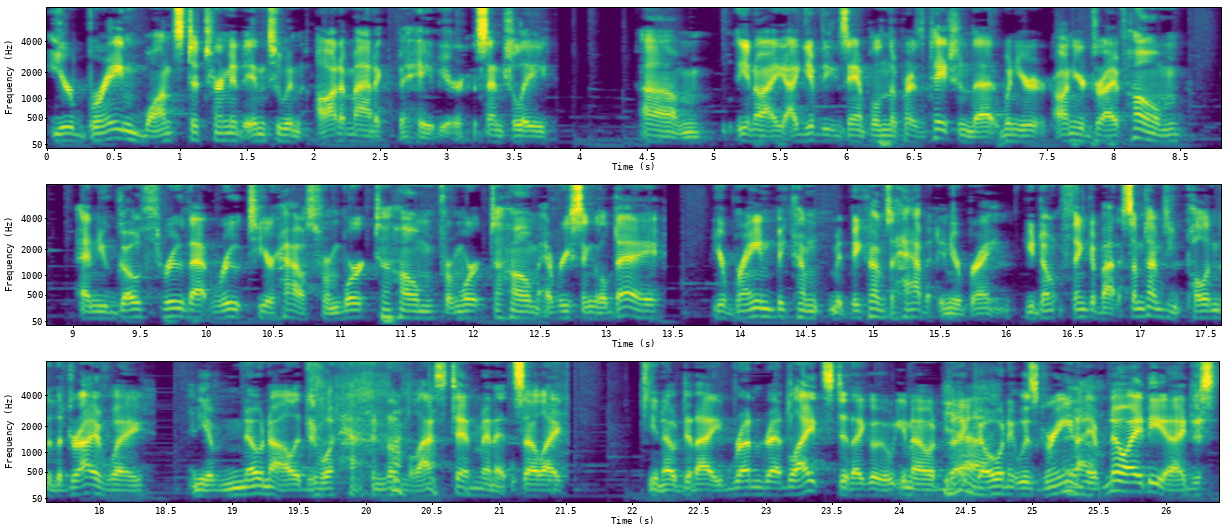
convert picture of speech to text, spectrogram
your brain wants to turn it into an automatic behavior. Essentially, um, you know, I, I give the example in the presentation that when you're on your drive home and you go through that route to your house from work to home, from work to home every single day, your brain become it becomes a habit in your brain. You don't think about it. Sometimes you pull into the driveway and you have no knowledge of what happened in the last 10 minutes. So like, you know, did I run red lights? Did I go, you know, did Yeah. I go when it was green? I have no idea. I just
